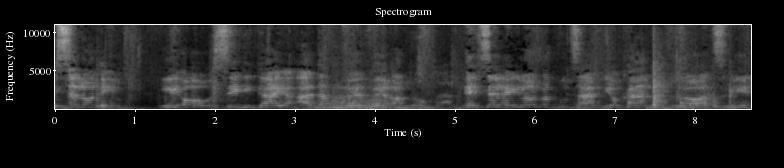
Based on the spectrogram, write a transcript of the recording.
סלונים ליאור, סיגי, גאיה, אדם וורה. אצל אילון בקבוצה דיוקן לא עצמי.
